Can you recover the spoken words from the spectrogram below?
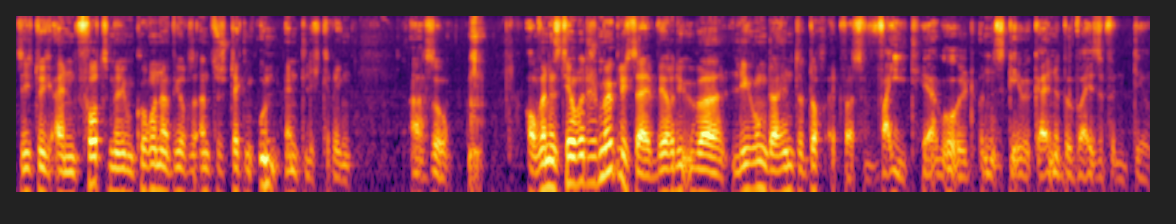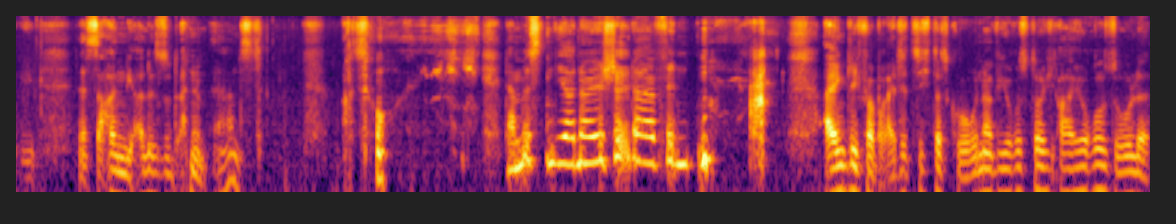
sich durch einen Furz mit dem Coronavirus anzustecken, unendlich gering. Ach so, auch wenn es theoretisch möglich sei, wäre die Überlegung dahinter doch etwas weit hergeholt und es gäbe keine Beweise für die Theorie. Das sagen die alle so dann im Ernst. Ach so, da müssten die ja neue Schilder erfinden. Eigentlich verbreitet sich das Coronavirus durch Aerosole,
